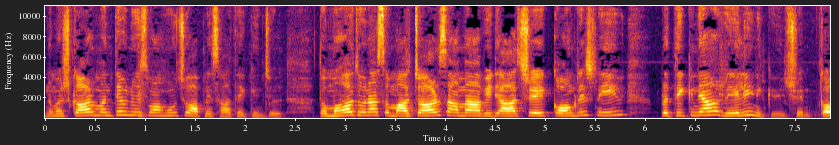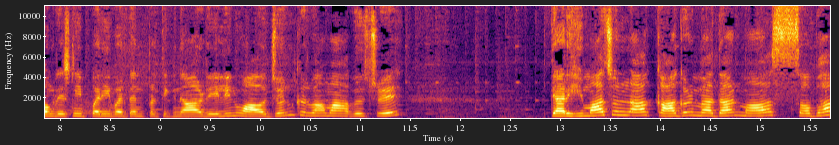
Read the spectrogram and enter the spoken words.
નમસ્કાર મંતવ્ય ન્યૂઝમાં હું છું આપની સાથે કિંજલ. તો મહત્વના સમાચાર સામે આવી રહ્યા છે. કોંગ્રેસની પ્રતિજ્ઞા રેલી નીકળી છે. કોંગ્રેસની પરિવર્તન પ્રતિજ્ઞા રેલીનું આયોજન કરવામાં આવ્યું છે. ત્યારે હિમાચલના કાગળ મેદાનમાં સભા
